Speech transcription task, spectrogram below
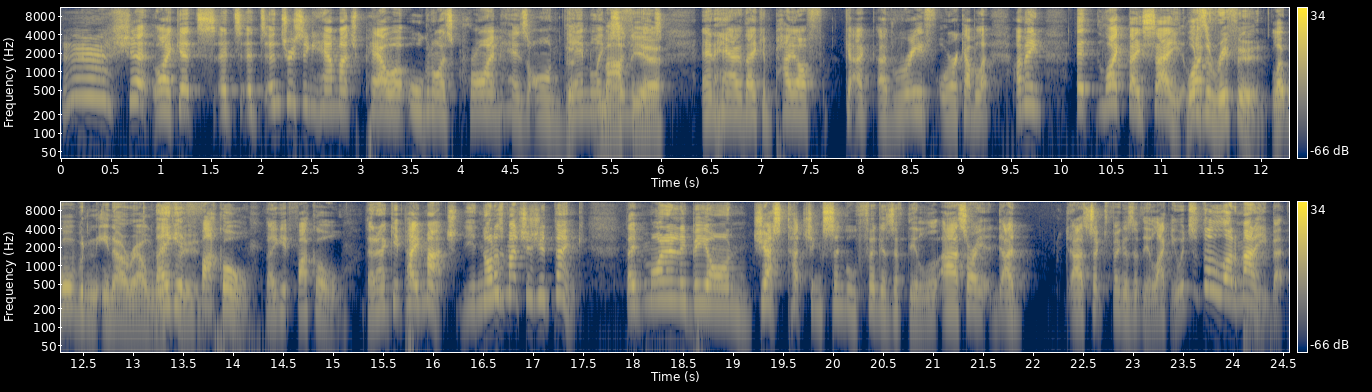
eh, shit. Like it's it's it's interesting how much power organized crime has on gambling mafia. syndicates and how they can pay off a, a ref or a couple of. I mean, it like they say. What like, does a ref earn? Like, what would an NRL they get earn? fuck all. They get fuck all. They don't get paid much. Not as much as you'd think. They might only be on just touching single figures if they're uh, sorry, uh, uh, six figures if they're lucky, which is still a lot of money, but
